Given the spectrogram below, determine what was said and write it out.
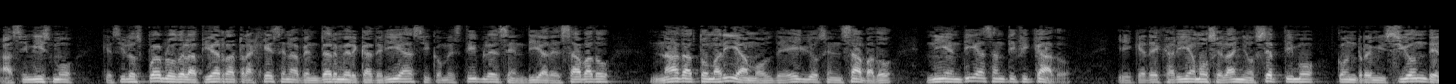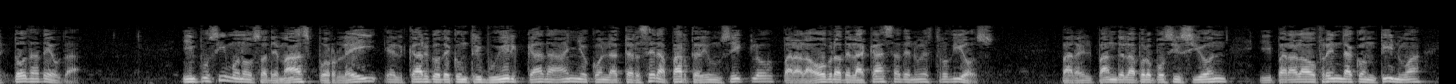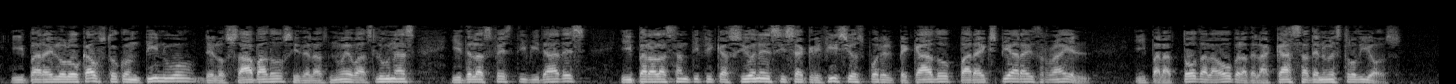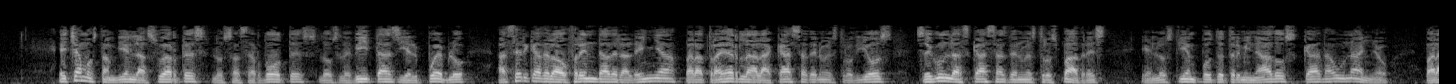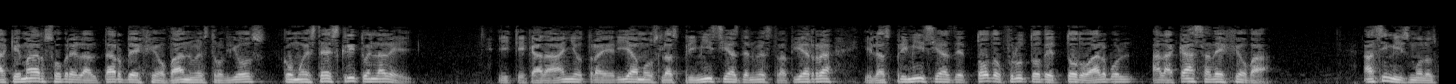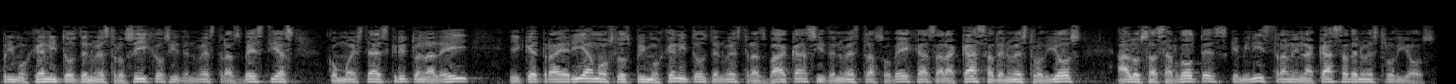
Asimismo, que si los pueblos de la tierra trajesen a vender mercaderías y comestibles en día de sábado, nada tomaríamos de ellos en sábado, ni en día santificado, y que dejaríamos el año séptimo con remisión de toda deuda. Impusimos además por ley el cargo de contribuir cada año con la tercera parte de un ciclo para la obra de la casa de nuestro Dios, para el pan de la proposición y para la ofrenda continua y para el holocausto continuo de los sábados y de las nuevas lunas y de las festividades y para las santificaciones y sacrificios por el pecado para expiar a Israel y para toda la obra de la casa de nuestro Dios. Echamos también las suertes, los sacerdotes, los levitas y el pueblo, acerca de la ofrenda de la leña para traerla a la casa de nuestro Dios, según las casas de nuestros padres, en los tiempos determinados cada un año, para quemar sobre el altar de Jehová nuestro Dios, como está escrito en la ley. Y que cada año traeríamos las primicias de nuestra tierra y las primicias de todo fruto de todo árbol a la casa de Jehová Asimismo los primogénitos de nuestros hijos y de nuestras bestias, como está escrito en la ley, y que traeríamos los primogénitos de nuestras vacas y de nuestras ovejas a la casa de nuestro Dios, a los sacerdotes que ministran en la casa de nuestro Dios.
